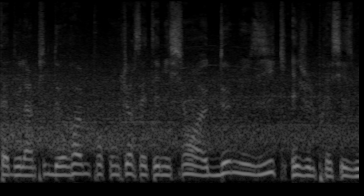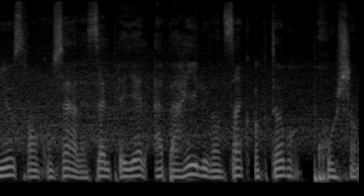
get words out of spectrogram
Stade Olympique de Rome pour conclure cette émission euh, de musique. Et je le précise, Muse sera en concert à la salle Playel à Paris le 25 octobre prochain.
